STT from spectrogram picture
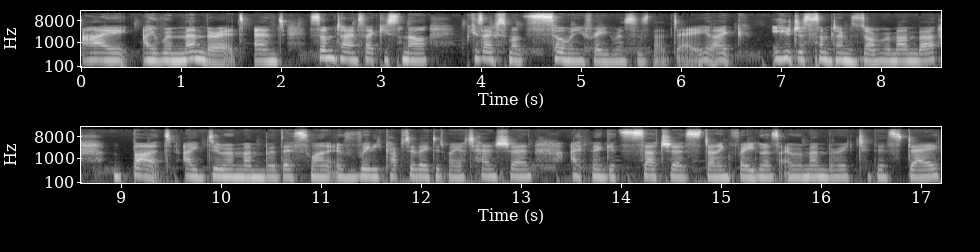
I I remember it. And sometimes like you smell because I've smelled so many fragrances that day like you just sometimes don't remember but I do remember this one. It really captivated my attention. I think it's such a stunning fragrance. I remember it to this day.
